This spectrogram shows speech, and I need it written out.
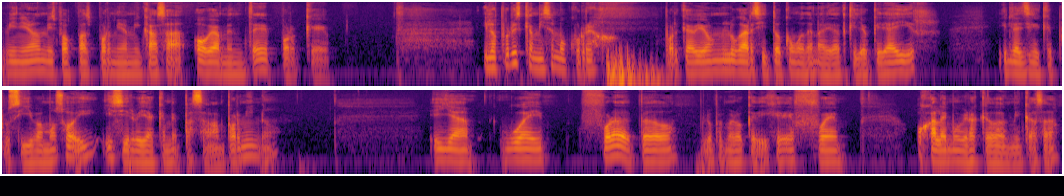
vinieron mis papás por mí a mi casa, obviamente, porque... Y lo peor es que a mí se me ocurrió, porque había un lugarcito como de Navidad que yo quería ir. Y les dije que pues sí íbamos hoy y sirve que me pasaban por mí, ¿no? Y ya, güey, fuera de pedo, lo primero que dije fue, ojalá y me hubiera quedado en mi casa,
